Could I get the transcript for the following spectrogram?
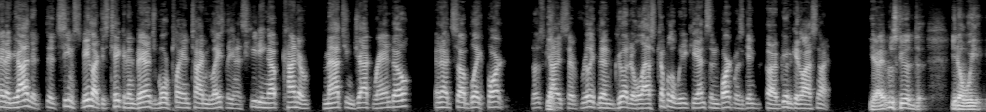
And a guy that it seems to me like has taking advantage of more playing time lately and is heating up, kind of matching Jack Rando, and that's uh, Blake Barton. Those guys have really been good the last couple of weekends, and Barton was getting uh, good again last night. Yeah, it was good. To, you know, we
